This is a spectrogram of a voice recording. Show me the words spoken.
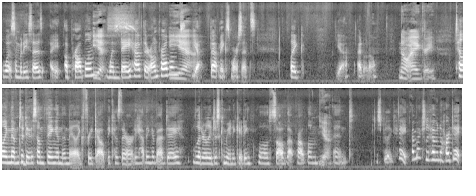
what somebody says a, a problem Yes. when they have their own problems. Yeah. Yeah, that makes more sense. Like, yeah, I don't know. No, I agree. Telling them to do something and then they like freak out because they're already having a bad day. Literally just communicating will solve that problem. Yeah. And just be like, hey, I'm actually having a hard day.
